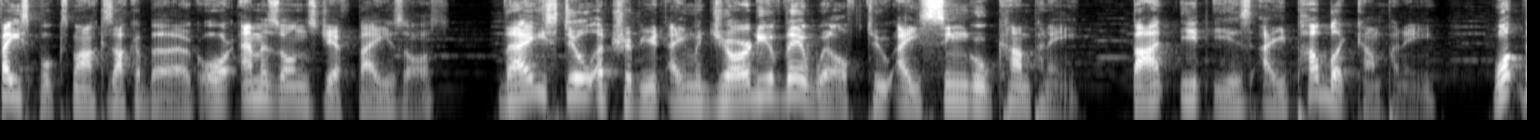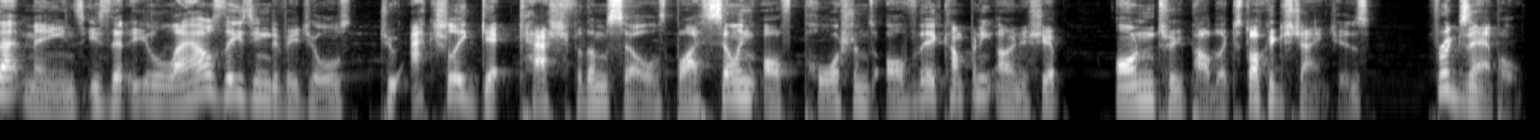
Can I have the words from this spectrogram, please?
Facebook's Mark Zuckerberg or Amazon's Jeff Bezos. They still attribute a majority of their wealth to a single company, but it is a public company. What that means is that it allows these individuals to actually get cash for themselves by selling off portions of their company ownership onto public stock exchanges. For example,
